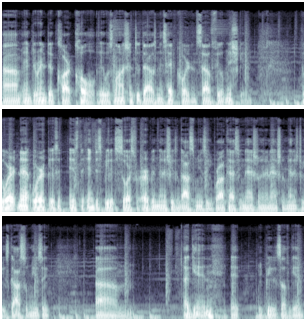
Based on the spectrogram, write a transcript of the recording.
um, and Dorinda Clark Cole. It was launched in 2000 and is headquartered in Southfield, Michigan. The Word Network is, is the indisputed source for urban ministries and gospel music, broadcasting national and international ministries, gospel music. Um, again, it repeated itself again.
